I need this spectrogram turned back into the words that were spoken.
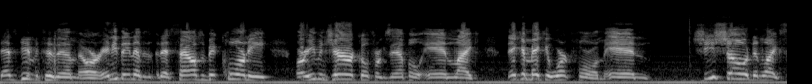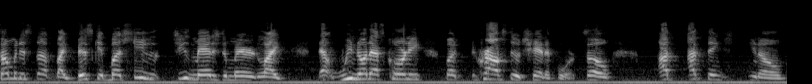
that's given to them or anything that, that sounds a bit corny, or even Jericho, for example, and like they can make it work for them. And she showed that like some of this stuff, like Biscuit, but she she's managed to marry like that. We know that's corny, but the crowd still chanted for it. So I I think you know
